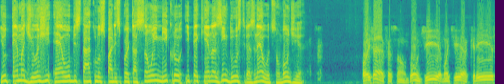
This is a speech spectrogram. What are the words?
E o tema de hoje é obstáculos para exportação em micro e pequenas indústrias, né, Hudson? Bom dia. Oi, Jefferson. Bom dia, bom dia, Cris.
